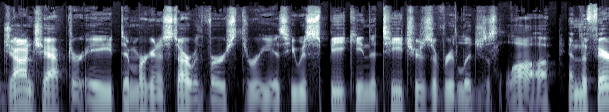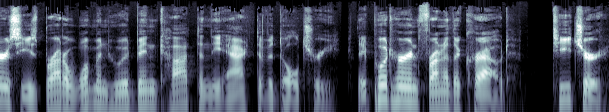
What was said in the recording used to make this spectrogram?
John chapter 8, and we're going to start with verse 3. As he was speaking, the teachers of religious law and the Pharisees brought a woman who had been caught in the act of adultery. They put her in front of the crowd. Teacher,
